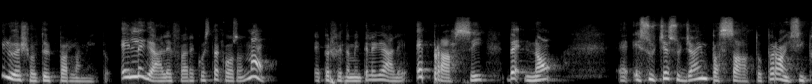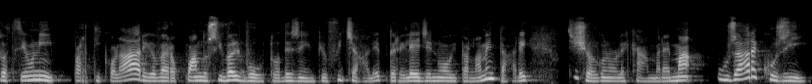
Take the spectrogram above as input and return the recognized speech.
lui ha sciolto il Parlamento. È illegale fare questa cosa? No, è perfettamente legale. È prassi? Beh, no. È successo già in passato, però in situazioni particolari, ovvero quando si va al voto, ad esempio, ufficiale per eleggere nuovi parlamentari, si sciolgono le Camere, ma usare così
